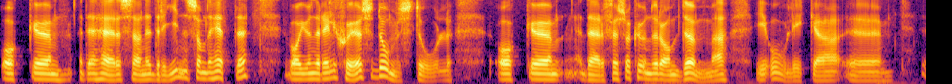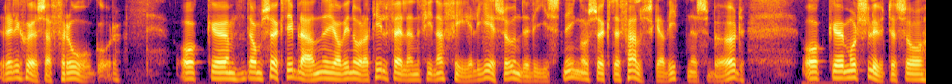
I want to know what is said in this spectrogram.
Och eh, det här Sanedrin som det hette var ju en religiös domstol och därför så kunde de döma i olika religiösa frågor. Och eh, de sökte ibland, ja vid några tillfällen, finna fel i Jesu undervisning och sökte falska vittnesbörd. Och eh, mot slutet så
